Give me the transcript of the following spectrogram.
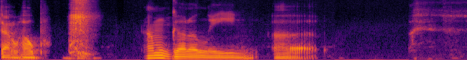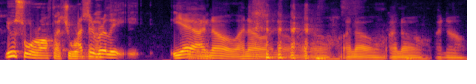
that'll help. I'm gonna lean. Uh, You swore off that you were. I should gonna- really. Yeah, I know, I know, I know, I know, I know, I know, I know,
